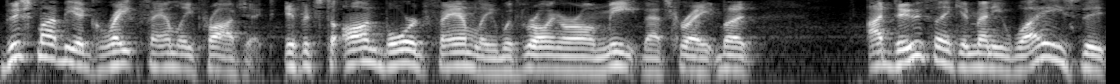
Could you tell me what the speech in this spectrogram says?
this might be a great family project. If it's to onboard family with growing our own meat, that's great. But I do think in many ways that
